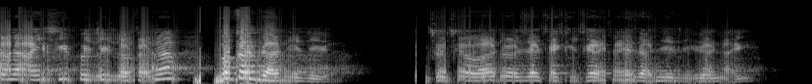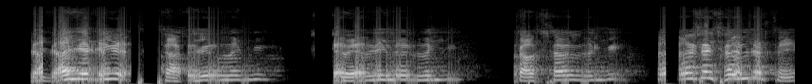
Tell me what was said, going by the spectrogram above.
लोकांना ऐंशी पैकी लोकांना फकत धान्य दिलं. तुमच्या वादवजाच्या खिशात धान्य दिलं नाही. धान्य दिलं साखरेवर बंदी सोयाबीनवर बंदी कापसावर बंदी त्याला काही समजत नाही.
